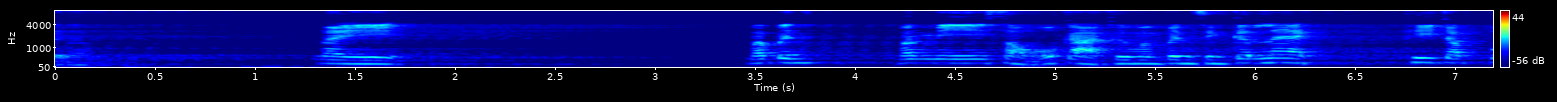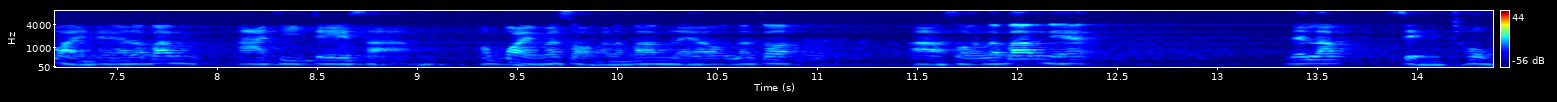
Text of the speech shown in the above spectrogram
ษอะในมันเป็นมันมีสองโอกาสคือมันเป็นซิงเกิลแรกที่จะปล่อยในอัลบั้ม RTJ สาม เขาปล่อยมาสองอัลบั้มแล้ว แล้วก็อ่าสองอัลบั้มเนี้ย ได้รับเสียงชม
